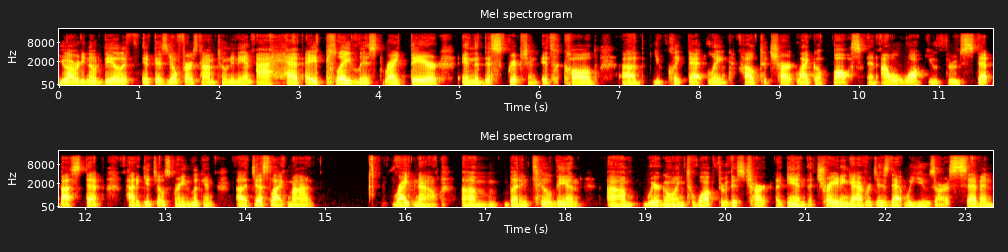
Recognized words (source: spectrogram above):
You already know the deal. If, if this is your first time tuning in, I have a playlist right there in the description. It's called, uh, you click that link, How to Chart Like a Boss, and I will walk you through step by step how to get your screen looking uh, just like mine right now. Um, but until then, um, we're going to walk through this chart. Again, the trading averages that we use are a 7,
